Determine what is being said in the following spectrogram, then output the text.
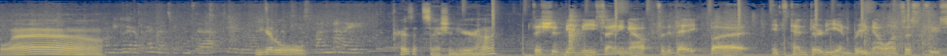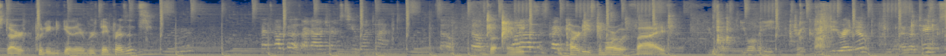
Wow. When we go get our presents, we can set up too. You got a little present session here, huh? This should be me signing out for the day, but it's 10:30 and Bri now wants us to start putting together birthday presents. Mm-hmm. That's how it goes. Our daughter turns two one time. So, so But and one we of us is the pregnant. party's tomorrow at five. You want, you want me to drink coffee right now? Whatever it takes.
